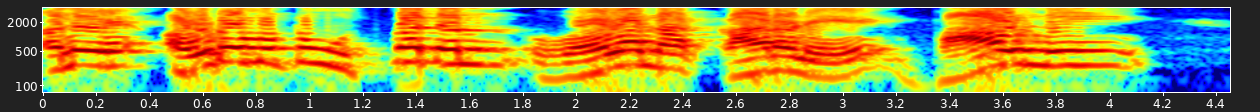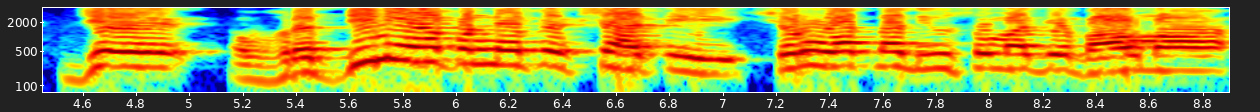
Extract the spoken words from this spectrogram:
અને અવડો મોટું ઉત્પાદન હોવાના કારણે ભાવની જે વૃદ્ધિની આપણને અપેક્ષા હતી, શરૂઆતના દિવસોમાં જે ભાવમાં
